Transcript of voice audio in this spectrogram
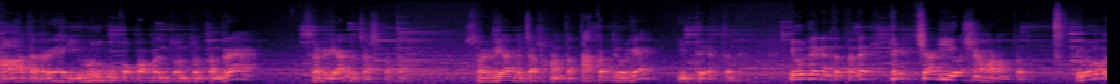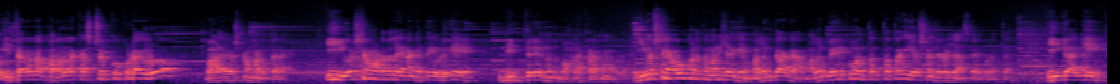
ಆದರೆ ಇವ್ರಿಗೂ ಕೋಪ ಬಂತು ಅಂತಂತಂದರೆ ಸರಿಯಾಗಿ ವಿಚಾರಿಸ್ಕೊತಾರೆ. ಸರಿಯಾಗಿ ವಿಚಾರಿಸ್ಕೊಳ್ಳೋಂಥ ತಾಕತ್ತು ಇವ್ರಿಗೆ ಇದ್ದೇ ಇರ್ತದೆ. ಇವ್ರದ್ದೇನಂತಂದರೆ ಹೆಚ್ಚಾಗಿ ಯೋಚನೆ ಮಾಡೋವಂಥದ್ದು. ಇವರು ಇತರರ ಪರರ ಕಷ್ಟಕ್ಕೂ ಕೂಡ ಇವರು ಭಾಳ ಯೋಚನೆ ಮಾಡ್ತಾರೆ. ಈ ಯೋಚನೆ ಮಾಡೋದ್ರಲ್ಲಿ ಏನಾಗುತ್ತೆ? ಇವರಿಗೆ ನಿದ್ರೆ ಅನ್ನೋದು ಬಹಳ ಕಡಿಮೆ ಆಗ್ಬಿಡುತ್ತೆ. ಈ ಯೋಚನೆ ಯಾವಾಗ ಬರುತ್ತೆ ಮನುಷ್ಯನಿಗೆ? ಮಲಗಿದಾಗ. ಮಲಗಬೇಕು ಅಂತಂತಾಗ ಯೋಚನೆಗಳು ಜಾಸ್ತಿ ಆಗಿಬಿಡುತ್ತೆ. ಹೀಗಾಗಿ,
